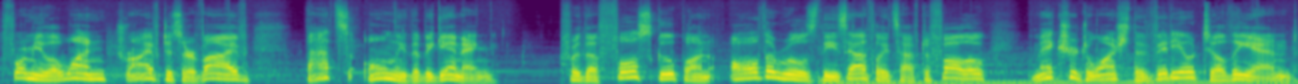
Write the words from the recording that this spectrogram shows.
Formula One Drive to Survive, that's only the beginning. For the full scoop on all the rules these athletes have to follow, make sure to watch the video till the end.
